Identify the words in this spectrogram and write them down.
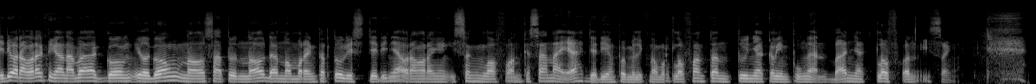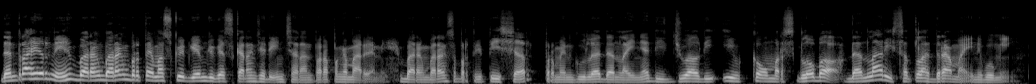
Jadi orang-orang tinggal nama gong il gong 010 dan nomor yang tertulis. Jadinya orang-orang yang iseng telepon ke sana ya. Jadi yang pemilik nomor telepon tentunya kelimpungan. Banyak telepon iseng. Dan terakhir nih, barang-barang bertema Squid Game juga sekarang jadi incaran para penggemarnya nih. Barang-barang seperti t-shirt, permen gula, dan lainnya dijual di e-commerce global dan lari setelah drama ini booming.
